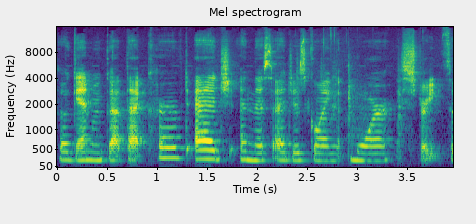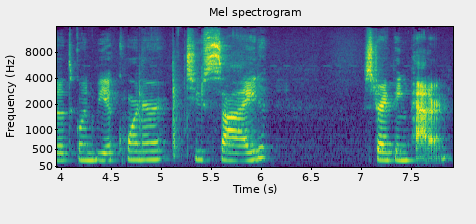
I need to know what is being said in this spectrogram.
So again, we've got that curved edge and this edge is going more straight. So it's going to be a corner to side striping pattern.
